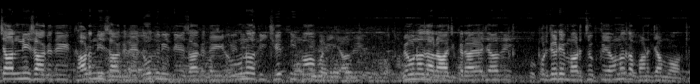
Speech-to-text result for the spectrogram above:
ਚੱਲ ਨਹੀਂ ਸਕਦੇ, ਖੜ ਨਹੀਂ ਸਕਦੇ, ਦੁੱਧ ਨਹੀਂ ਦੇ ਸਕਦੇ, ਉਹਨਾਂ ਦੀ ਛੇਤੀ ਬਾਂਹ ਬਣੀ ਜਾਵੇ, ਵੀ ਉਹਨਾਂ ਦਾ ਇਲਾਜ ਕਰਾਇਆ ਜਾਵੇ ਔਰ ਜਿਹੜੇ ਮਰ ਚੁੱਕੇ ਆ ਉਹਨਾਂ ਦਾ ਬਣ ਜਾ ਮੌਤ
